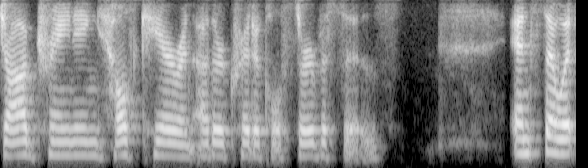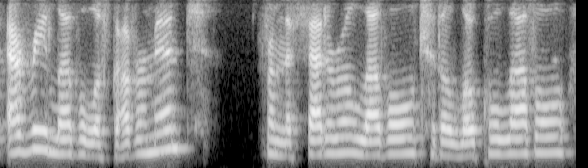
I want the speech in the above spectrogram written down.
job training, healthcare, and other critical services. And so at every level of government, from the federal level to the local level,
